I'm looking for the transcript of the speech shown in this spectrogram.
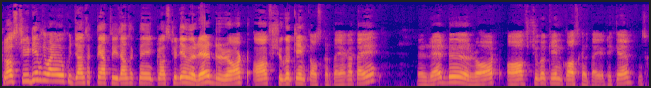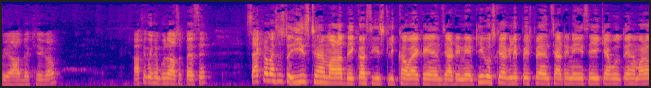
क्लॉस्ट्रीडियम के बारे में कुछ जान सकते हैं, आप तो ये जान सकते हैं Clostridium red rot of sugarcane cause करता है, क्या कहता है red rot of sugarcane cause करता है ठीक है? इसको याद रखिएगा। काफ़ी क्वेश्चन पूछा जा सकता है इससे सैक्रोमैसिस तो ईस्ट है, हमारा बेकर्स ईस्ट लिखा हुआ है कहीं एनसीआरटी ने। ठीक है, उसके अगले पेज पे एनसीआरटी ने इसे ही क्या बोलते हैं? हमारा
